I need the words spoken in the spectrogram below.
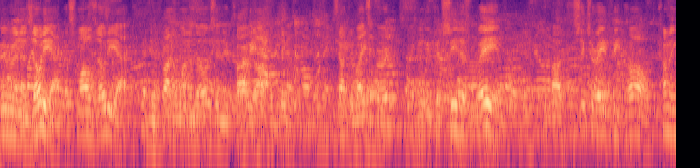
we were in a Zodiac, a small Zodiac, in front of one of those, and it calved off a big chunk of iceberg, and we could see this wave about six or eight feet tall coming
